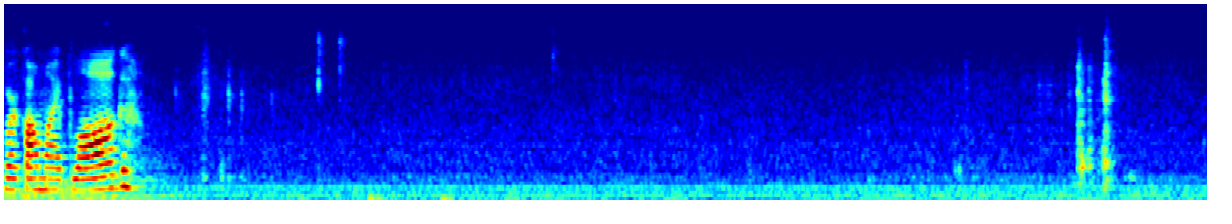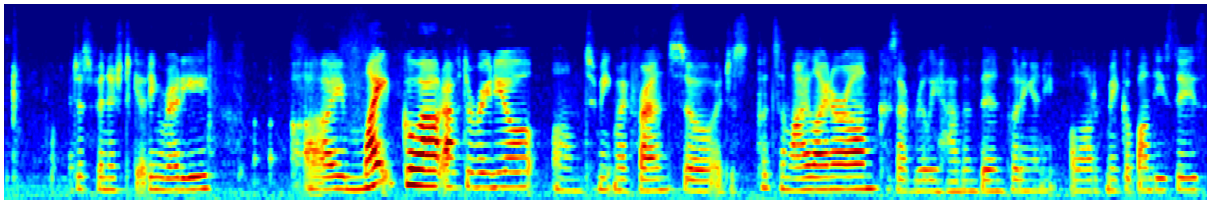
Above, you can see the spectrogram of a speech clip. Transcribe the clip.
work on my blog. Just finished getting ready I might go out after radio um, to meet my friends so I just put some eyeliner on because I really haven't been putting any a lot of makeup on these days.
